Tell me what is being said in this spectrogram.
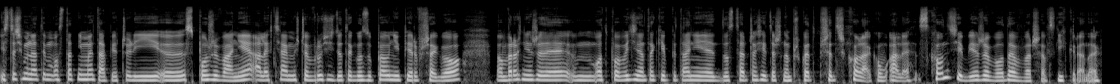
Jesteśmy na tym ostatnim etapie, czyli y, spożywanie, ale chciałam jeszcze wrócić do tego zupełnie pierwszego. Mam wrażenie, że mm, odpowiedzi na takie pytanie dostarcza się też na przykład przedszkolakom, ale skąd się bierze woda w warszawskich kranach?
